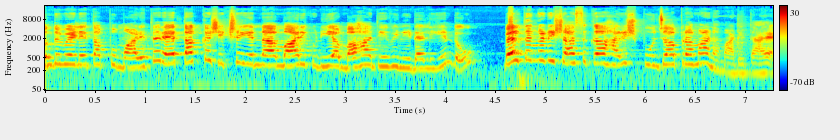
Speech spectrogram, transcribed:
ಒಂದು ವೇಳೆ ತಪ್ಪು ಮಾಡಿದರೆ ತಕ್ಕ ಶಿಕ್ಷೆಯನ್ನ ಮಾರಿಗುಡಿಯ ಮಹಾದೇವಿ ನೀಡಲಿ ಎಂದು ಬೆಳ್ತಂಗಡಿ ಶಾಸಕ ಹರೀಶ್ ಪೂಂಜಾ ಪ್ರಮಾಣ ಮಾಡಿದ್ದಾರೆ.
